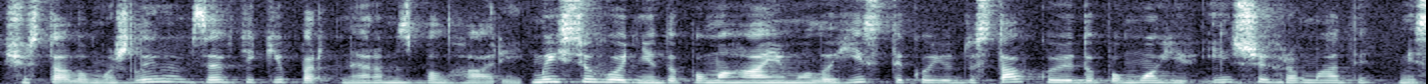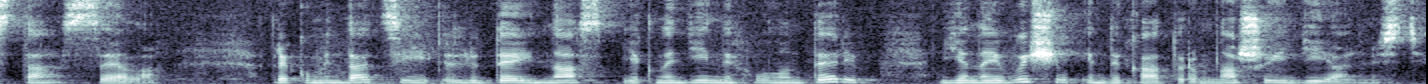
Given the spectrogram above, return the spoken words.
що стало можливим завдяки партнерам з Болгарії. Ми сьогодні допомагаємо логістикою, доставкою допомоги в інші громади, міста, села. Рекомендації людей нас як надійних волонтерів є найвищим індикатором нашої діяльності.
